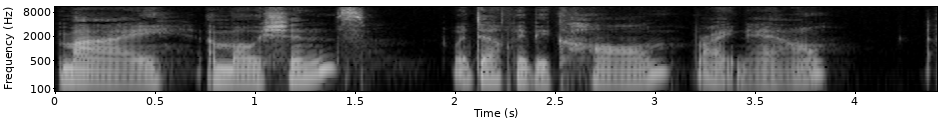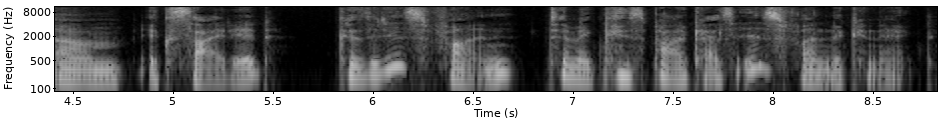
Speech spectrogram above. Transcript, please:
My emotions would definitely be calm right now, um, excited, because it is fun to make these podcasts. It is fun to connect.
